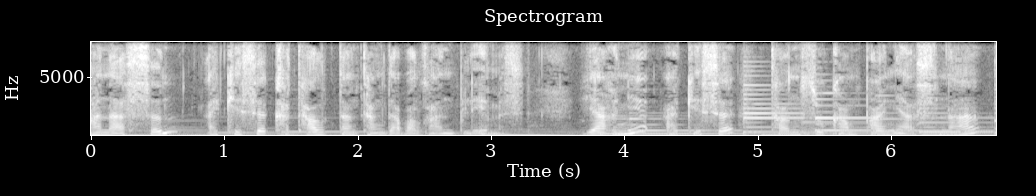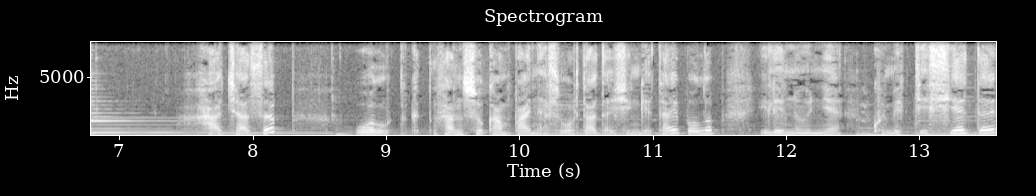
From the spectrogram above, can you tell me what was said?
анасын әкесі каталогтан таңдап алғанын білеміз. Яғни әкесі танысу компаниясына хат жазып ол танысу компаниясы ортада жеңгетай болып үйленуіне көмектеседі.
